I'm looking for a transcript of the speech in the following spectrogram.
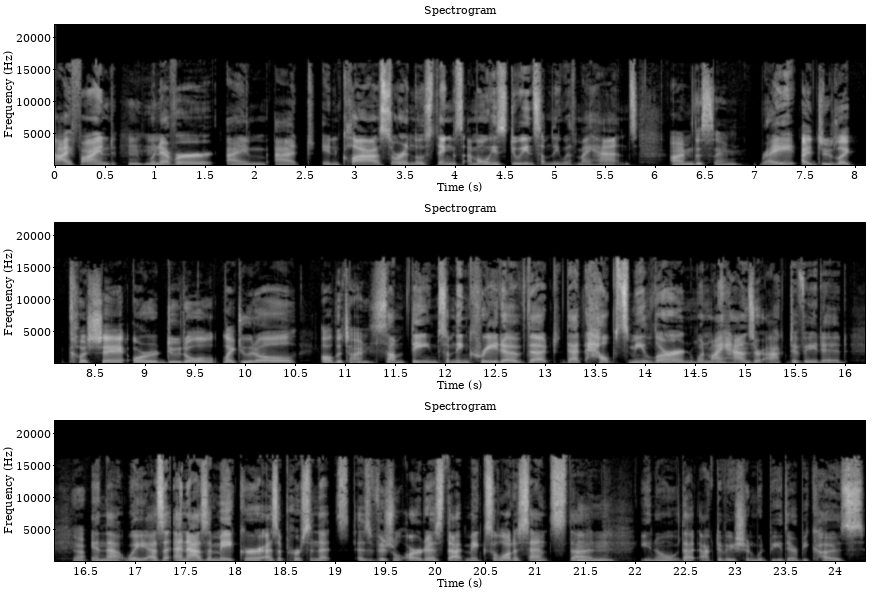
I find whenever i'm at in class or in those things i'm always doing something with my hands. I'm the same. right? I do like crochet or doodle like doodle. all the time. something something creative that that helps me learn when my hands are activated Yeah. in that way. As a, and as a maker as a person that's as a visual artist that makes a lot of sense that mm-hmm. you know that activation would be there because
